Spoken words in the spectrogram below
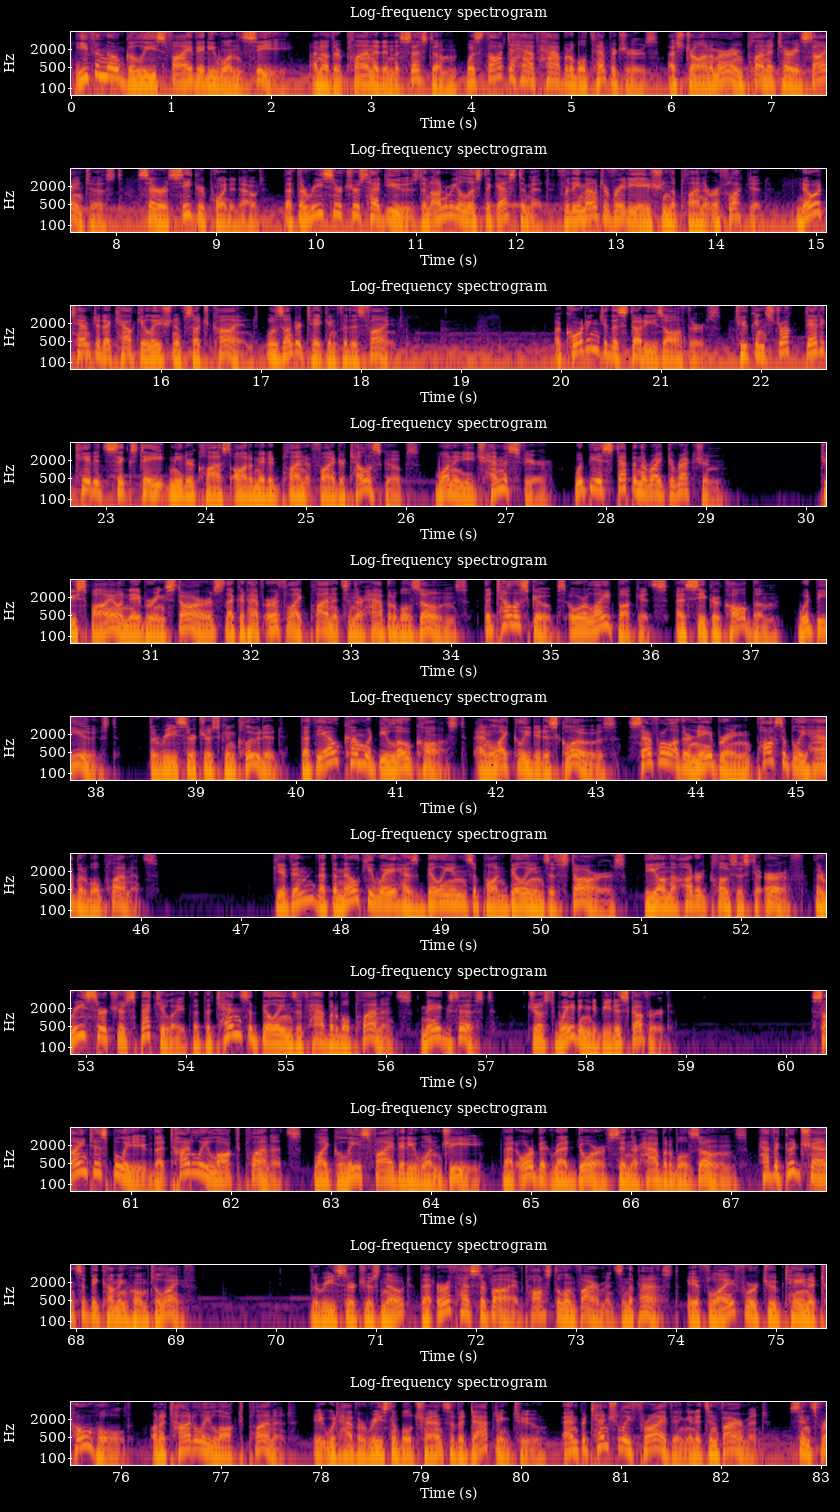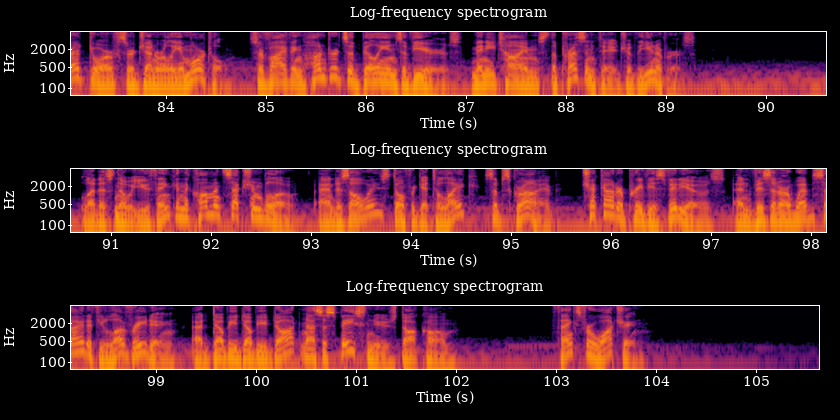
Even though Gliese 581c, another planet in the system, was thought to have habitable temperatures, astronomer and planetary scientist Sara Seager pointed out that the researchers had used an unrealistic estimate for the amount of radiation the planet reflected. No attempt at a calculation of such kind was undertaken for this find. According to the study's authors, to construct dedicated 6 to 8 meter class automated planet finder telescopes, one in each hemisphere, would be a step in the right direction. To spy on neighboring stars that could have Earth-like planets in their habitable zones, the telescopes, or light buckets, as Seager called them, would be used. The researchers concluded that the outcome would be low cost and likely to disclose several other neighboring, possibly habitable planets. Given that the Milky Way has billions upon billions of stars beyond the hundred closest to Earth, the researchers speculate that the tens of billions of habitable planets may exist, just waiting to be discovered. Scientists believe that tidally locked planets, like Gliese 581g, that orbit red dwarfs in their habitable zones, have a good chance of becoming home to life. The researchers note that Earth has survived hostile environments in the past. If life were to obtain a toehold on a tidally locked planet, it would have a reasonable chance of adapting to and potentially thriving in its environment, since red dwarfs are generally immortal, surviving hundreds of billions of years, many times the present age of the universe. Let us know what you think in the comments section below, and as always, don't forget to like, subscribe, check out our previous videos, and visit our website if you love reading at www.nasaspacenews.com. Thanks for watching.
